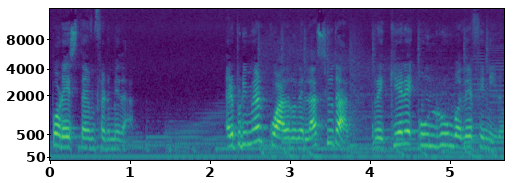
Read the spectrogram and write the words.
por esta enfermedad. El primer cuadro de la ciudad requiere un rumbo definido,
